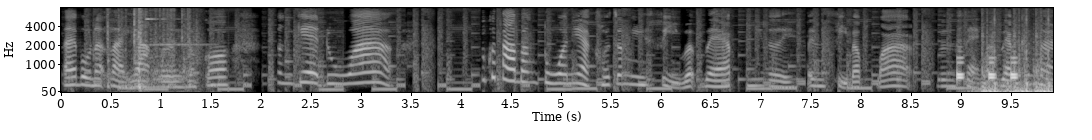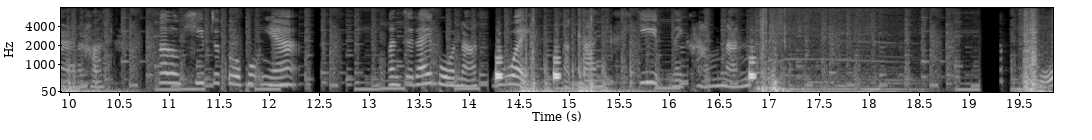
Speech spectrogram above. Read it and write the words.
ได้โบนัสหลายอย่างเลย แล้วก็สังเกตดูว่าตุ๊กตาบางตัวเนี่ยเขาจะมีสีแวบๆนี่เลย เป็นสีแบบว่าเรืองแสงแวบๆขึ้นมานะคะ ถ้าเราคีบเจ้าตัวพวกเนี้ยมันจะได้โบนัสด้วยจากการคีบในครั้งนั้น โอ้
